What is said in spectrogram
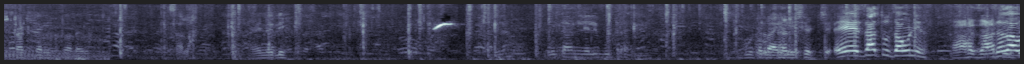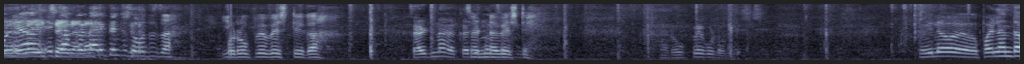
स्टार्ट करायचं चढायला चला फायनली बुट आणलेली बुट बुट राहिली शेटचे ए जा तू जाऊन ये. हा, जा जाऊन ये. डायरेक्ट त्यांच्या सोबतच जा. रोपवे बेस्ट आहे का? चढणं कधी चढणं पण बेस्ट आहे. रोपवे कुठं बेस्ट पहिलं पहिल्यांदा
